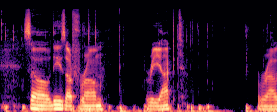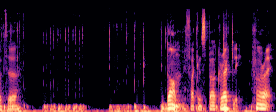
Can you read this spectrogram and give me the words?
so these are from React router DOM, if I can spell correctly. All right.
